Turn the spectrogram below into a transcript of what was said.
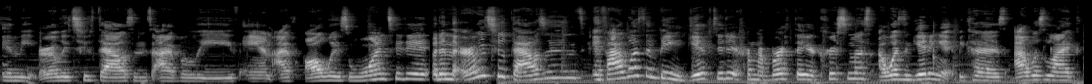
in the early 2000s, I believe, and I've always wanted it. But in the early 2000s, if I wasn't being gifted it for my birthday or Christmas, I wasn't getting it because I was like,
